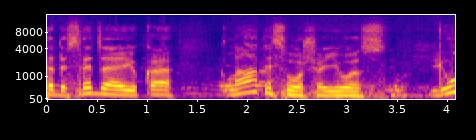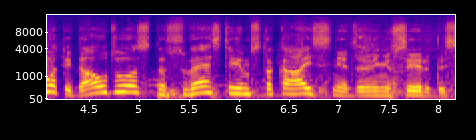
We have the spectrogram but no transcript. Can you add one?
tad es redzēju, ka klātesošajos ļoti daudzos tas vēstījums aizsniedza viņu sirdis.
